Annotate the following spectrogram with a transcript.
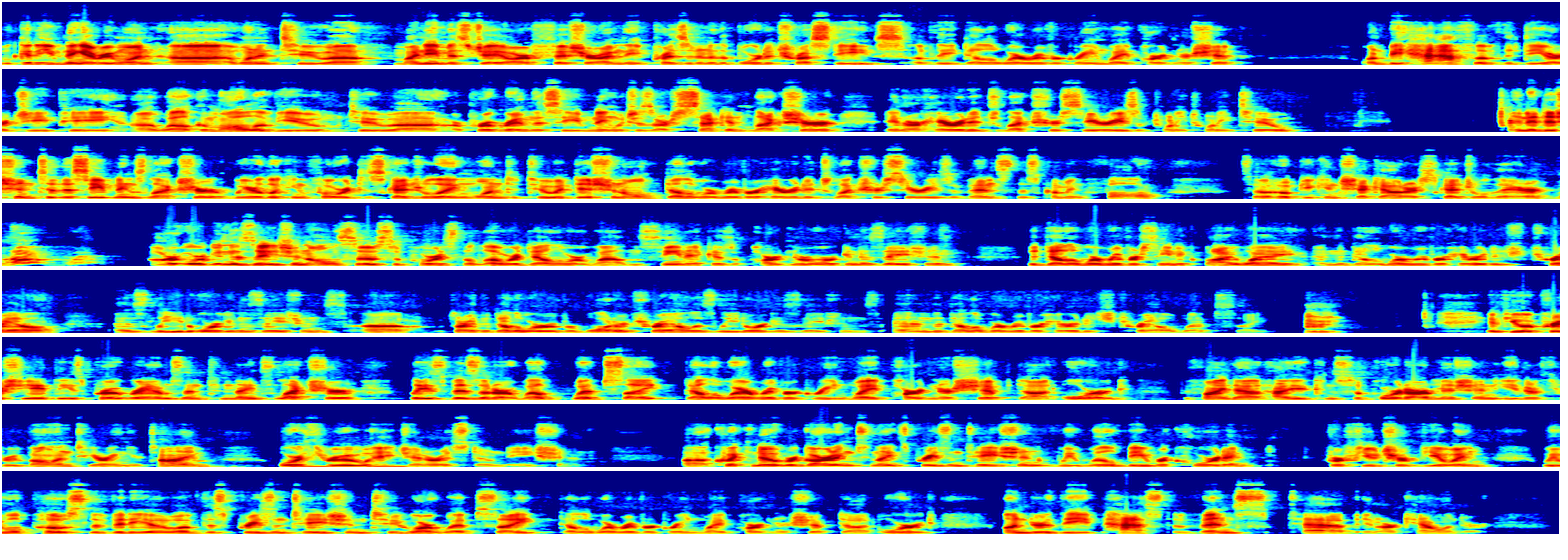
Well, good evening, everyone. Uh, I wanted to, uh, my name is J.R. Fisher. I'm the president of the Board of Trustees of the Delaware River Greenway Partnership. On behalf of the DRGP, I welcome all of you to uh, our program this evening, which is our second lecture in our Heritage Lecture Series of 2022. In addition to this evening's lecture, we are looking forward to scheduling one to two additional Delaware River Heritage Lecture Series events this coming fall. So I hope you can check out our schedule there. Our organization also supports the Lower Delaware Wild and Scenic as a partner organization, the Delaware River Scenic Byway, and the Delaware River Heritage Trail as lead organizations. Uh, sorry, the Delaware River Water Trail as lead organizations, and the Delaware River Heritage Trail website. if you appreciate these programs and tonight's lecture, Please visit our web website, DelawareRiverGreenwayPartnership.org, to find out how you can support our mission either through volunteering your time or through a generous donation. A uh, quick note regarding tonight's presentation, we will be recording for future viewing. We will post the video of this presentation to our website, DelawareRiverGreenwayPartnership.org, under the Past Events tab in our calendar.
